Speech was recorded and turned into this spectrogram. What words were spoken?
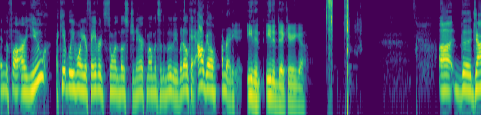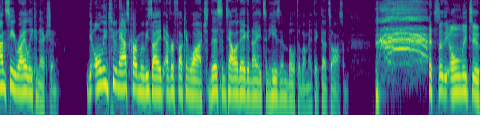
In the fall, are you? I can't believe one of your favorites is one of the most generic moments in the movie. But okay, I'll go. I'm ready. Eat it. Eat a dick. Here you go. Uh, the John C. Reilly connection. The only two NASCAR movies I'd ever fucking watch. This and Talladega Nights, and he's in both of them. I think that's awesome. so the only two.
